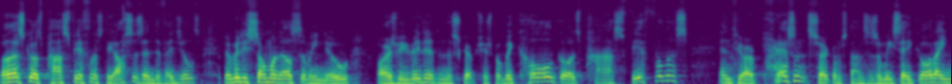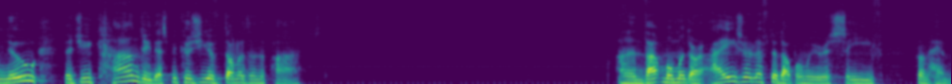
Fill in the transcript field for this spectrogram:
Well, that's God's past faithfulness to us as individuals, maybe to someone else that we know, or as we read it in the scriptures. But we call God's past faithfulness into our present circumstances, and we say, God, I know that you can do this because you have done it in the past. And in that moment, our eyes are lifted up when we receive from Him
